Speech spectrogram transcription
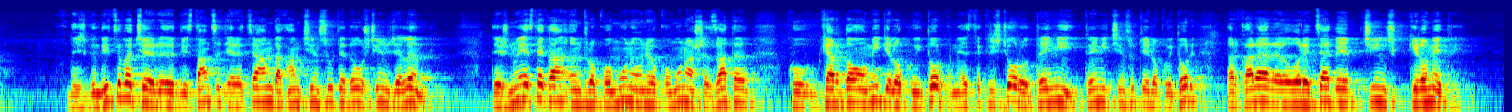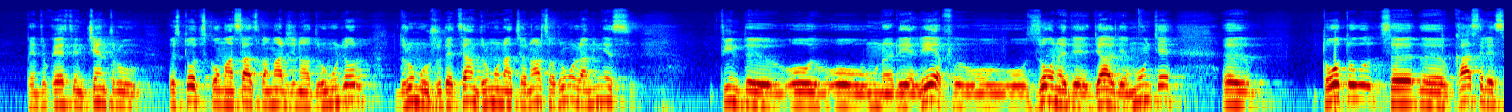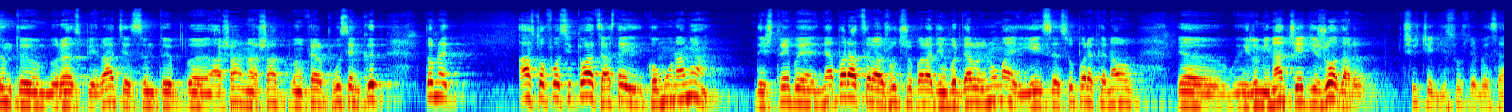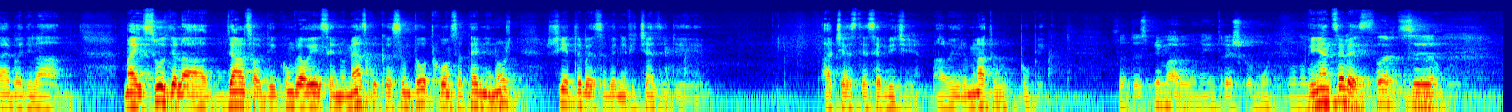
Deci gândiți-vă ce distanță de rețea am dacă am 525 de lămpi. Deci nu este ca într-o comună, unde o comună așezată cu chiar 2000 de locuitori, cum este Criștiorul, 3000, 3500 de locuitori, dar care are o rețea de 5 km. Pentru că este în centru, sunt toți comasați pe marginea drumurilor, drumul județean, drumul național sau drumul la mine fiind o, o, un relief, o, o zonă de deal de munte, totul, să, ă, casele sunt răspirate, sunt ă, așa, în așa în fel puse încât, domnule, asta a fost situația, asta e comuna mea. Deci trebuie neapărat să-l ajut și pe ăla din Vârdealul, numai ei se supără că n-au uh, iluminat cei de jos, dar și cei de sus trebuie să aibă de la mai sus, de la deal sau de cum vreau ei să-i numească, că sunt tot consătenii noștri și ei trebuie să beneficieze de aceste servicii al iluminatul public. Sunteți primarul unei întregi comune. Nu Bineînțeles. Părți. Da.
